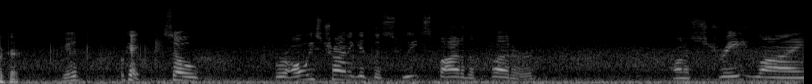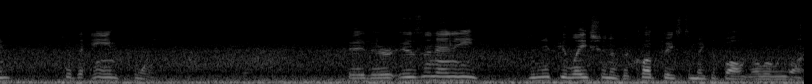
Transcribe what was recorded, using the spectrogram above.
Okay. Good? Okay, so we're always trying to get the sweet spot of the putter on a straight line to the aim point. Okay, there isn't any manipulation of the club face to make the ball go where we want.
